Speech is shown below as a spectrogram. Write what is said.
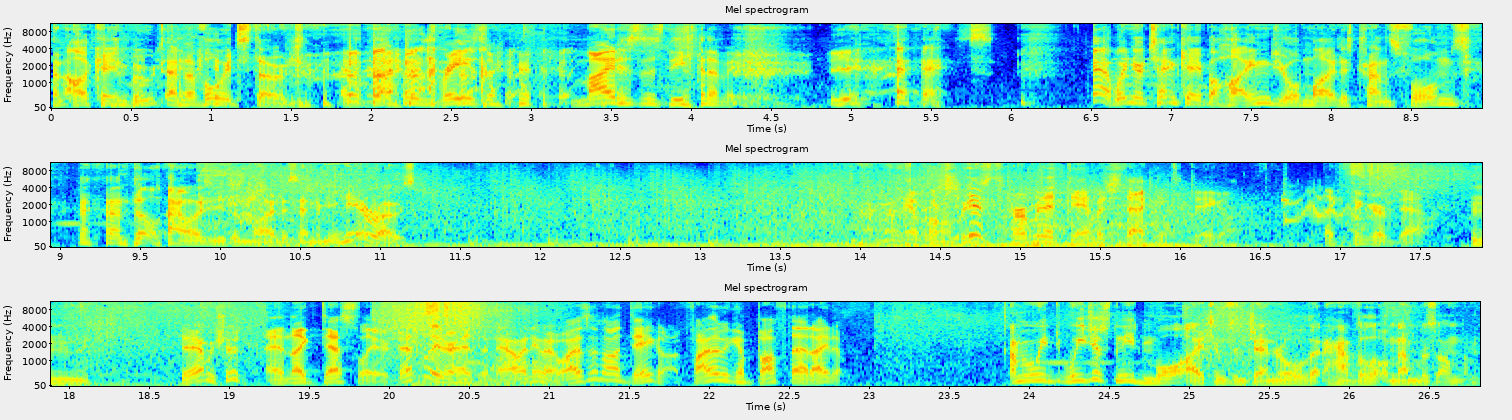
an arcane boot and a void stone. And, Ra- and Razor, Midas is the enemy. yes. Yeah, when you're 10k behind, your Midas transforms and allows you to Midas enemy heroes. Yeah, we should permanent damage stacking to Dagon. Like Finger of Death. Mm. Yeah, we should. And like Desolator. Desolator has it now anyway. Why isn't it on Dagon? Finally, we can buff that item. I mean, we, we just need more items in general that have the little numbers on them.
